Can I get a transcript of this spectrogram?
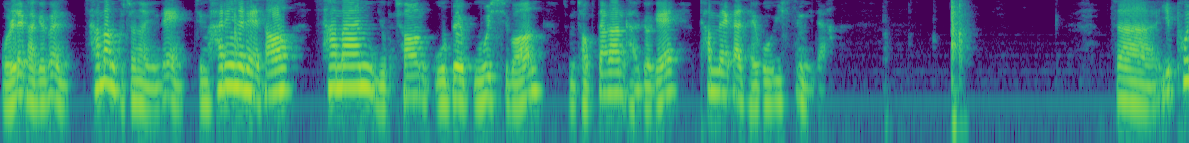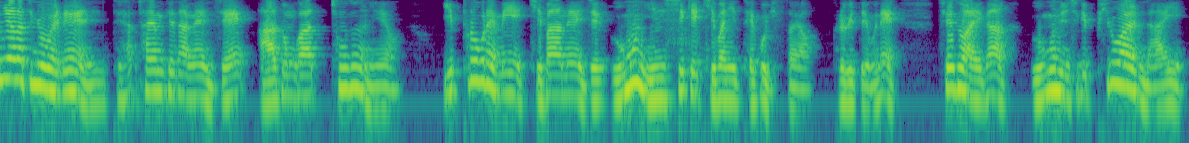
원래 가격은 49,000원인데 지금 할인을 해서 46,550원 좀 적당한 가격에 판매가 되고 있습니다. 자, 이 포니아 같은 경우에는 대- 사용 대상은 이제 아동과 청소년이에요. 이 프로그램이 기반은 이제 의문 인식에 기반이 되고 있어요. 그렇기 때문에 최소 아이가 의문 인식이 필요할 나이,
